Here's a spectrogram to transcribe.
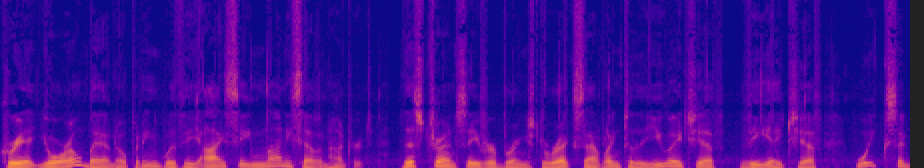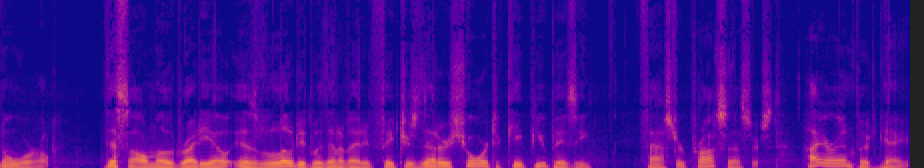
Create your own band opening with the IC9700. This transceiver brings direct sampling to the UHF VHF weak signal world. This all mode radio is loaded with innovative features that are sure to keep you busy. Faster processors, higher input gain,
